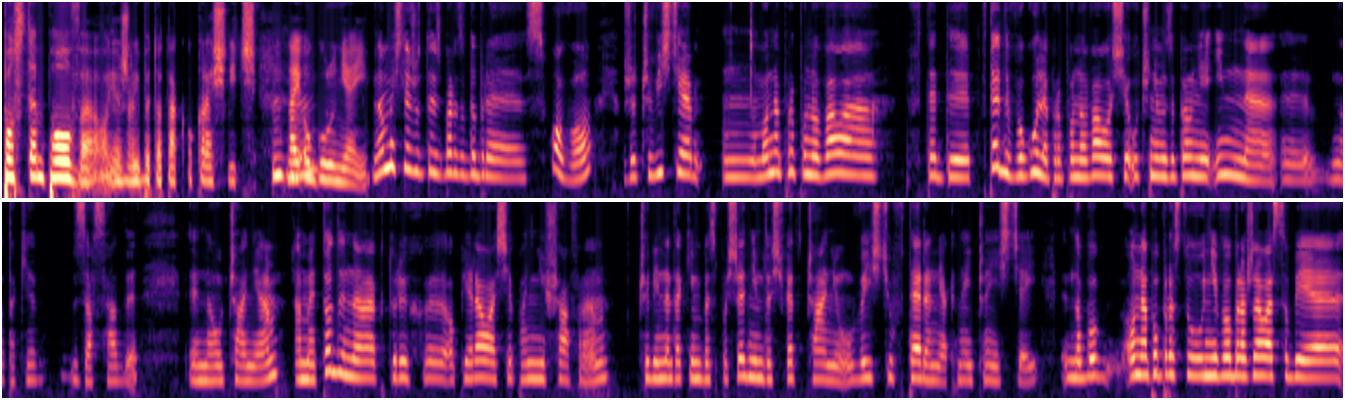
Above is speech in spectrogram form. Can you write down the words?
postępowe, o jeżeli by to tak określić mhm. najogólniej. No myślę, że to jest bardzo dobre słowo. Rzeczywiście mm, ona proponowała wtedy, wtedy w ogóle proponowało się uczniom zupełnie inne, y, no takie zasady. Y, nauczania, a metody, na których y, opierała się pani Szafran, czyli na takim bezpośrednim doświadczaniu, wyjściu w teren jak najczęściej. No bo ona po prostu nie wyobrażała sobie,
